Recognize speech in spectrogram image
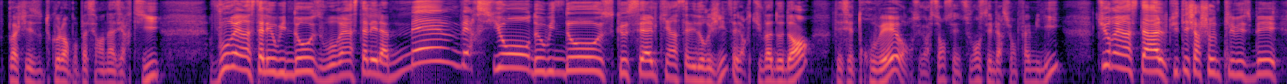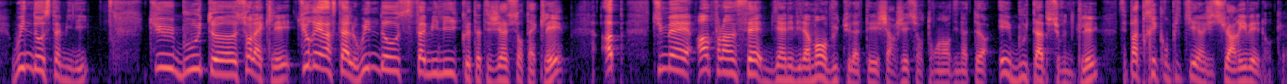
Vous pouvez acheter les autres collants pour passer en AZERTY. Vous réinstallez Windows, vous réinstallez la même version de Windows que celle qui est installée d'origine, c'est-à-dire que tu vas dedans, tu essaies de trouver, cette version, souvent c'est une version Family, tu réinstalles, tu t'es cherché une clé USB Windows Family, tu bootes euh, sur la clé, tu réinstalles Windows Family que tu as déjà sur ta clé, Hop, tu mets en français, bien évidemment, vu que tu l'as téléchargé sur ton ordinateur et bootable sur une clé. C'est pas très compliqué, hein, j'y suis arrivé, donc euh,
